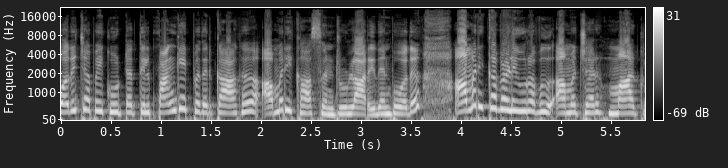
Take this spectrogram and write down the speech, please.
பொதுச்சபை கூட்டத்தில் பங்கேற்பதற்காக அமெரிக்கா சென்றுள்ளார். இதன்போது அமெரிக்க வெளியுறவு அமைச்சர் மார்க்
